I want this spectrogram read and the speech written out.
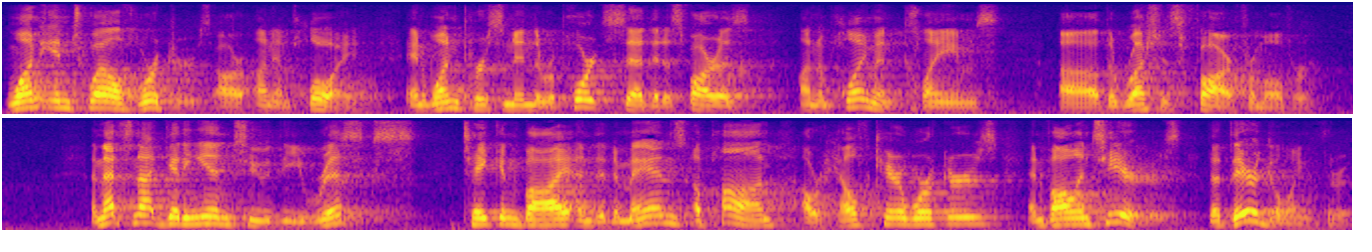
One in 12 workers are unemployed, and one person in the report said that as far as unemployment claims, uh, the rush is far from over. And that's not getting into the risks taken by and the demands upon our healthcare workers and volunteers that they're going through.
